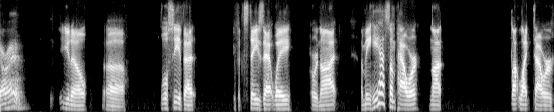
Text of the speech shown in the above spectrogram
All right. You know, uh, we'll see if that if it stays that way or not. I mean, he has some power, not not like tower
